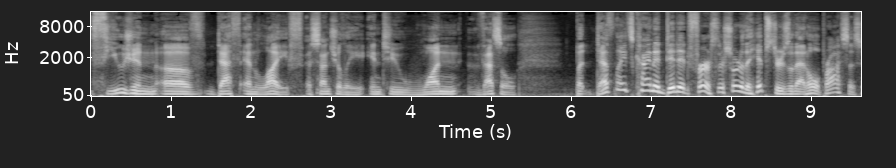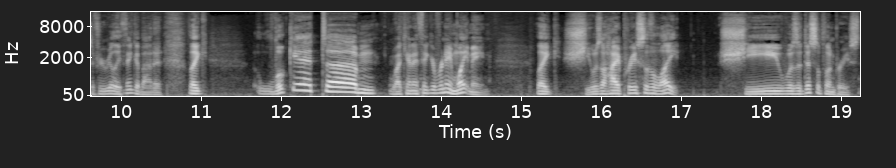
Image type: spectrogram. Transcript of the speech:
fusion of death and life, essentially, into one vessel. But Death Knights kind of did it first. They're sort of the hipsters of that whole process, if you really think about it. Like, look at um, why can't I think of her name? Whitemane. Like, she was a high priest of the light. She was a discipline priest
